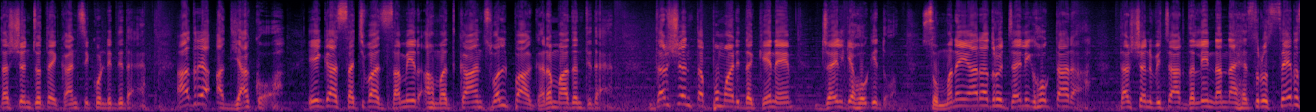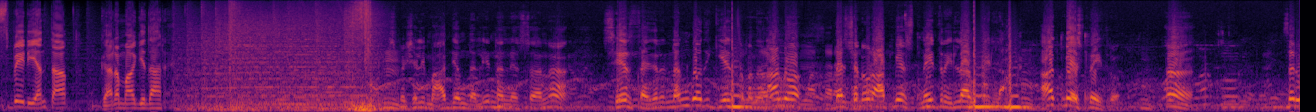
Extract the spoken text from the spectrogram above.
ದರ್ಶನ್ ಜೊತೆ ಕಾಣಿಸಿಕೊಂಡಿದ್ದಿದೆ. ಆದ್ರೆ ಅದ್ಯಾಕೋ? ಈಗ ಸಚಿವ ಜಮೀರ್ ಅಹಮದ್ ಖಾನ್ ಸ್ವಲ್ಪ ಗರಂ ಆದಂತಿದೆ. ದರ್ಶನ್ ತಪ್ಪು ಮಾಡಿದ್ದಕ್ಕೇನೆ ಜೈಲ್ಗೆ ಹೋಗಿದ್ದು. ಸುಮ್ಮನೆ ಯಾರಾದರೂ ಜೈಲಿಗೆ ಹೋಗ್ತಾರಾ? ದರ್ಶನ್ ವಿಚಾರದಲ್ಲಿ ನನ್ನ ಹೆಸರು ಸೇರಿಸಬೇಡಿ ಅಂತ ಗರಂ ಆಗಿದ್ದಾರೆ ಸ್ಪೆಷಲಿ ಮಾಧ್ಯಮದಲ್ಲಿ ನನ್ನ ಹೆಸರನ್ನ ಸೇರಿಸ್ತಾ ಇದ್ದಾರೆ. ನನಗೂ ಅದಕ್ಕೆ ಏನು ಸಂಬಂಧ? ನಾನು ದರ್ಶನ್ ಅವರು ಆತ್ಮೀಯ ಸ್ನೇಹಿತರು ಇಲ್ಲ ಅಂತ ಇಲ್ಲ. ಆತ್ಮೀಯ ಸ್ನೇಹಿತರು. ಹಾ. ಸರ್.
